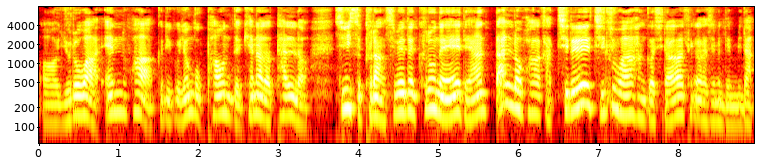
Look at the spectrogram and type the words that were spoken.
어, 유로화, 엔화, 그리고 영국 파운드, 캐나다 달러, 스위스 프랑, 스웨덴 크로네에 대한 달러화 가치를 지수화한 것이라 생각하시면 됩니다.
